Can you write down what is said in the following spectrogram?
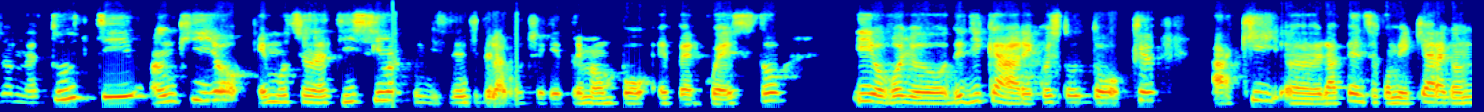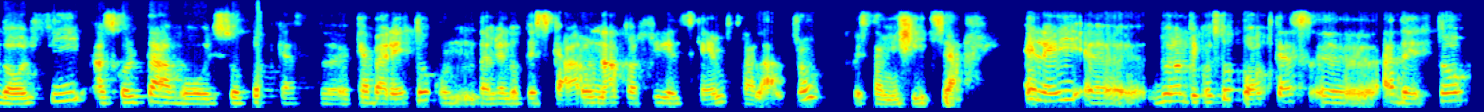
Buongiorno a tutti, anch'io emozionatissima, quindi sentite la voce che trema un po' è per questo. Io voglio dedicare questo talk a chi eh, la pensa come Chiara Gandolfi. Ascoltavo il suo podcast Cabaretto con Damiano Pescaro, nato al Freelance Camp, tra l'altro, questa amicizia, e lei eh, durante questo podcast eh, ha detto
